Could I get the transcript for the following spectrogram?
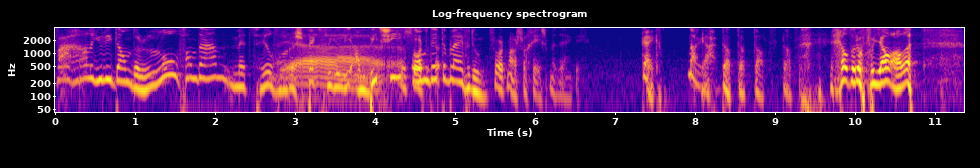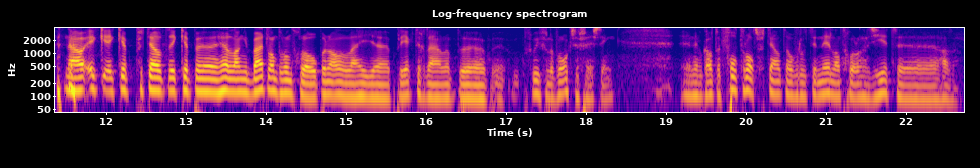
waar halen jullie dan de lol vandaan? Met heel veel respect voor jullie ambitie om dit te blijven doen. Een soort masochisme, denk ik. Kijk, nou ja, dat, dat, dat, dat geldt er ook voor jou allen. Nou, ik, ik heb verteld, ik heb uh, heel lang in het buitenland rondgelopen en allerlei uh, projecten gedaan op uh, het gebied van de volkshuisvesting. En heb ik altijd vol trots verteld over hoe we het in Nederland georganiseerd hadden.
